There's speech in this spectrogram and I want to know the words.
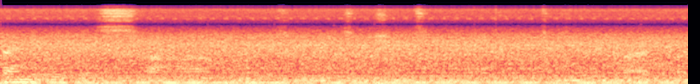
assign you this uh, basically these machines which is required for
